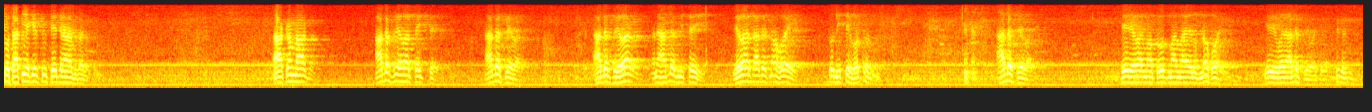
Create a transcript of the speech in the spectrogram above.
તો સાચી હકીકત જણાવ્યા બધા આક્રમ માર્ગ. આદર્શ વ્યવહાર સહિત છે. આદર્શ વ્યવહાર. આદર્શ વ્યવહાર અને આદર્શ નિશ્ચય. વ્યવહાર આદર્શ ના હોય, તો નિશ્ચય હોતો જ. આદર્શ વ્યવહાર. જે વ્યવહારમાં ક્રોધ, માર માયેલું ન હોય, એ વ્યવહાર આદર્શ વ્યવહાર કહેવાય. શું કહ્યું?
